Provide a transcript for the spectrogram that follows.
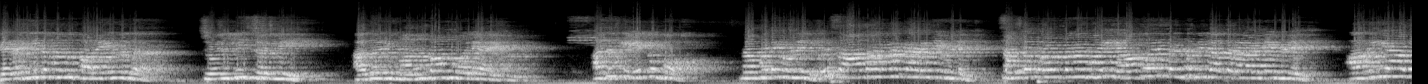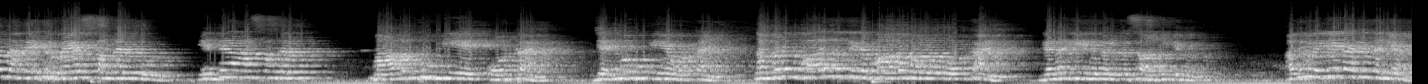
ഗണഗീതം എന്ന് പറയുന്നത് ചൊല്ലി ചൊല്ലി അതൊരു മന്ത്രം പോലെ ആയിട്ടുണ്ട്. അത് കേൾക്കുമ്പോ നമ്മുടെ ഉള്ളിൽ ഒരു സാധാരണക്കാരന്റെ ഉള്ളിൽ സംഘപ്രവർത്തനവുമായി യാതൊരു ബന്ധമില്ലാത്ത ഒരാളുടെ ഉള്ളിൽ അറിയാതെ തന്നെ ഹൃദയസ്പന്ദനം തോന്നും എന്തിനാണ് ആ സ്പന്ദനം? മാതൃഭൂമിയെ ഓർക്കാൻ. ജന്മഭൂമിയെ ഓർക്കാൻ. നമ്മുടെ ഭാരതത്തിന്റെ ഭാഗമാണെന്ന് ഓർക്കാൻ ഗണഗീതങ്ങൾക്ക് സാധിക്കുന്നുണ്ട് അത് വലിയ കാര്യം തന്നെയാണ്.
